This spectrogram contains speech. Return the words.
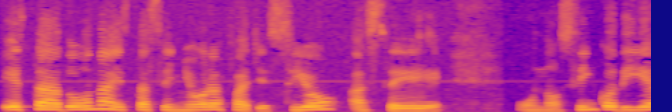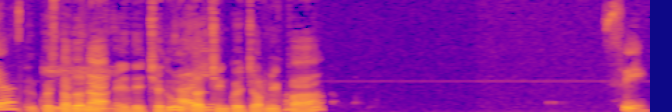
Esta donna, esta señora falleció hace unos cinco días. Questa donna è deceduta hay... cinque giorni uh -huh. fa. Sì,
